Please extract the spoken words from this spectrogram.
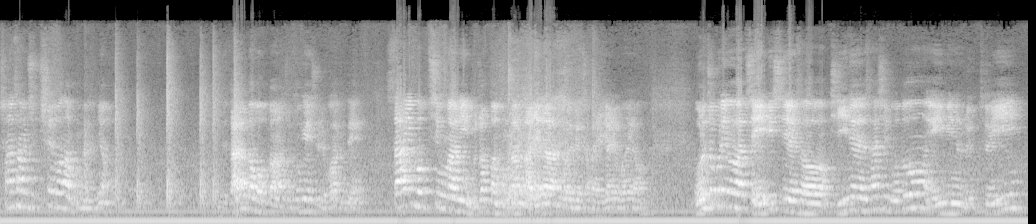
1037번화 보면은요, 이제 다른 방법도 하나 좀 소개해 주려고 하는데, 사인 법칙만이 무조건 정답은 아니다라는 거에 대해서 잠깐 얘기하려고 해요. 오른쪽 그림과 같이 ABC에서 B는 45도, AB는 루트 2,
